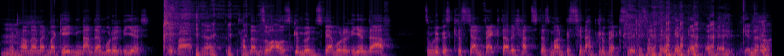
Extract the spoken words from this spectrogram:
Mhm. Und haben dann manchmal gegeneinander moderiert, privat. Haben dann so ausgemünzt, wer moderieren darf. Zum Glück ist Christian weg, dadurch hat sich das mal ein bisschen abgewechselt. Genau.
